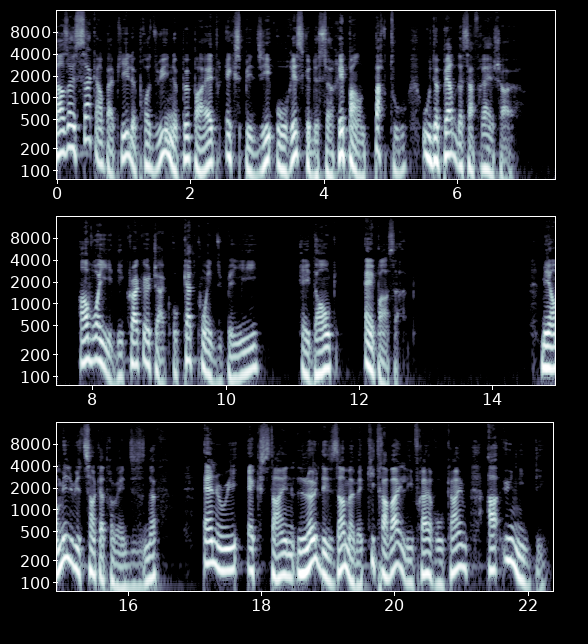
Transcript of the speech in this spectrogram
Dans un sac en papier, le produit ne peut pas être expédié au risque de se répandre partout ou de perdre de sa fraîcheur. Envoyer des Cracker Jack aux quatre coins du pays est donc impensable. Mais en 1899, Henry Eckstein, l'un des hommes avec qui travaillent les frères Ruckheim, a une idée.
